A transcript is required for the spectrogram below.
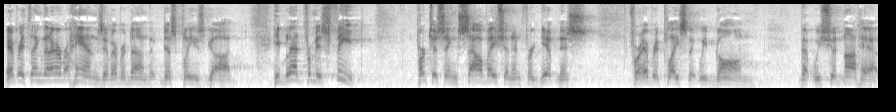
everything that our hands have ever done that displeased God. He bled from his feet, purchasing salvation and forgiveness for every place that we've gone that we should not have,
